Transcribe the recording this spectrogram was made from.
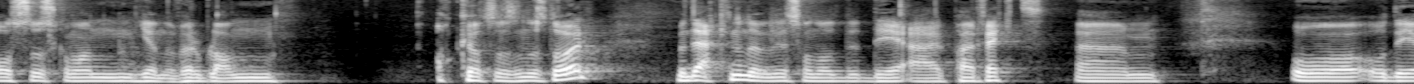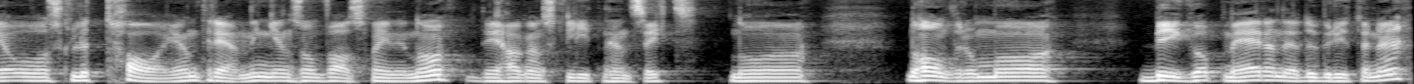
og så skal man gjennomføre planen akkurat sånn som det står. Men det er ikke nødvendigvis sånn at det er perfekt. Um, og, og, det å skulle ta igjen trening i en sånn fase som er inne i nå, det har ganske liten hensikt. Nå, nå, handler det om å bygge opp mer enn det du bryter ned.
